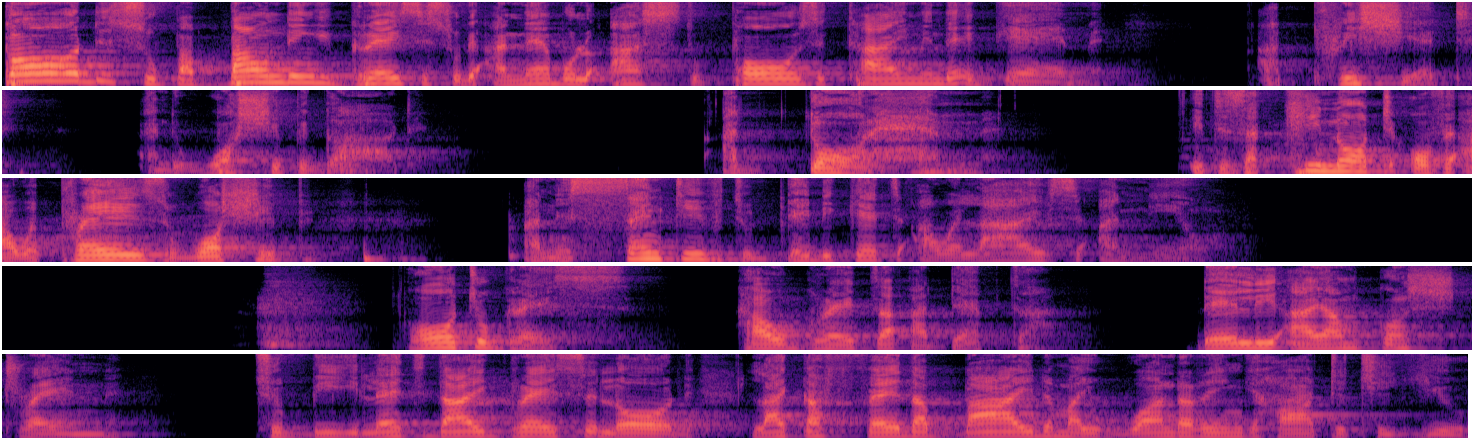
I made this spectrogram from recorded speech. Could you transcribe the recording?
God's superabounding grace should enable us to pause time and again, appreciate and worship God, adore Him. It is a keynote of our praise, worship, an incentive to dedicate our lives anew. Oh, to grace, how great a depth. Daily I am constrained to be. Let thy grace, Lord, like a feather bide my wandering heart to you.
